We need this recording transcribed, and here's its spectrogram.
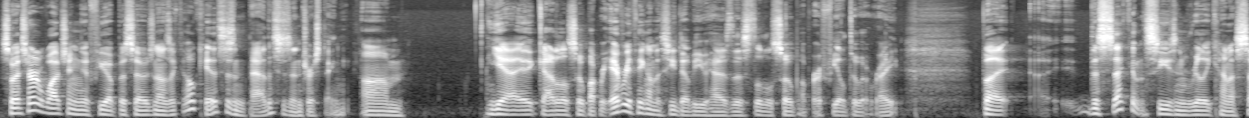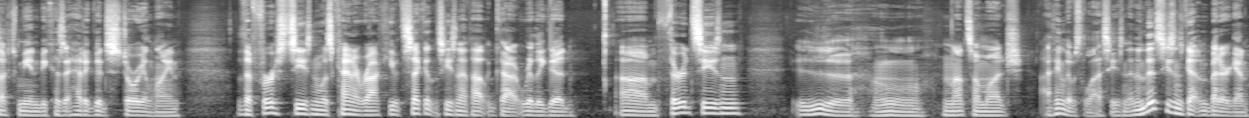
So I started watching a few episodes and I was like, okay, this isn't bad. This is interesting. Um, yeah, it got a little soap opera. Everything on the CW has this little soap opera feel to it, right? But uh, the second season really kind of sucked me in because it had a good storyline. The first season was kind of rocky. The second season I thought got really good. Um, third season, mm, not so much. I think that was the last season, and then this season's gotten better again.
